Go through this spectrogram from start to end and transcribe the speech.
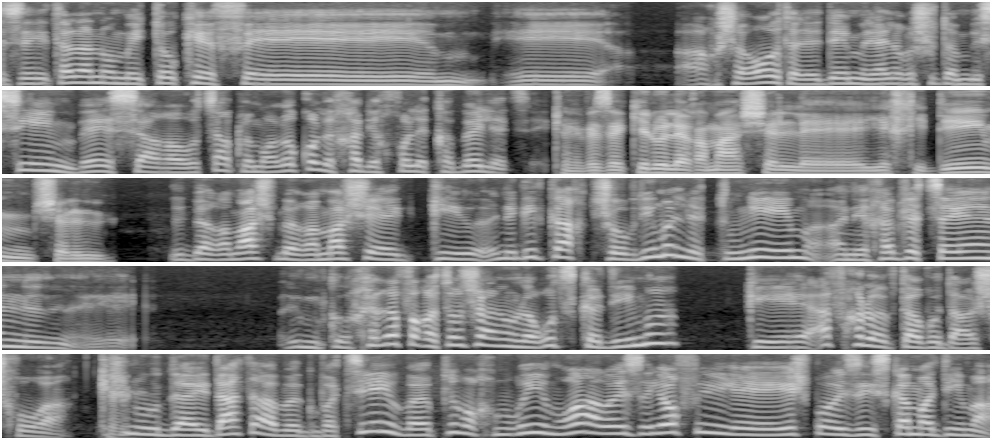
זה ניתן לנו מתוקף uh, uh, הרשאות על ידי מנהל רשות המיסים ושר האוצר, כלומר לא כל אחד יכול לקבל את זה. כן, וזה כאילו לרמה של uh, יחידים, של... ברמה, ברמה ש... כי נגיד כך, כשעובדים על נתונים, אני חייב לציין... חרף הרצון שלנו לרוץ קדימה, כי אף אחד לא אוהב את העבודה השחורה. כן. יש לנו דאטה בקבצים, ופתאום אנחנו אומרים, וואו, איזה יופי, אה, יש פה איזו עסקה מדהימה.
